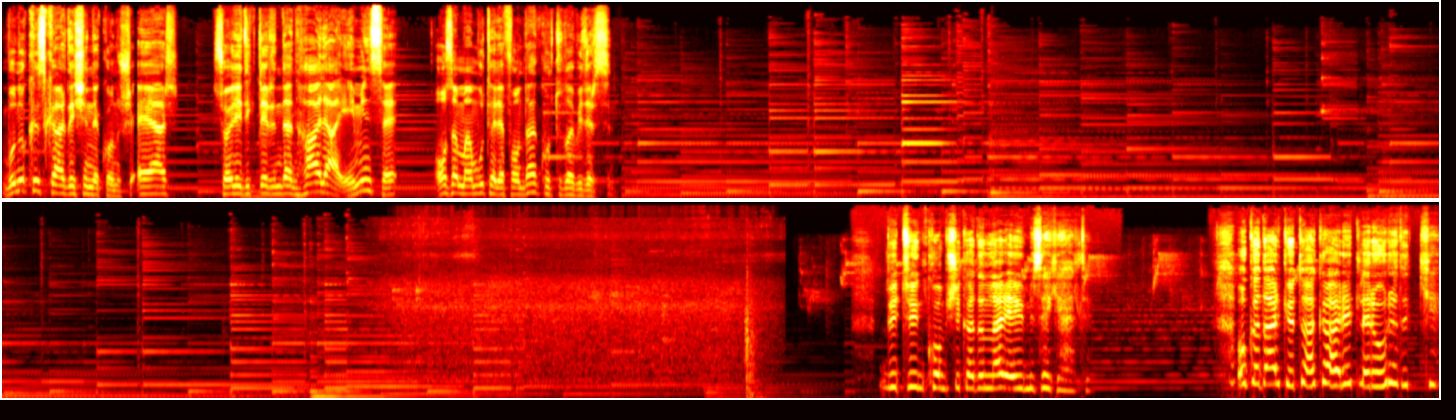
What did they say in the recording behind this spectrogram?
Bunu kız kardeşinle konuş. Eğer söylediklerinden hala eminse o zaman bu telefondan kurtulabilirsin. Bütün komşu kadınlar evimize geldi. O kadar kötü hakaretlere uğradık ki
